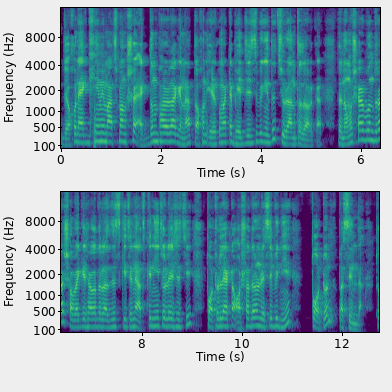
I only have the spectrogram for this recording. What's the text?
যখন একঘেয়েমি মাছ মাংস একদম ভালো লাগে না, তখন এরকম একটা ভেজ রেসিপি কিন্তু চূড়ান্ত দরকার। তো নমস্কার বন্ধুরা, সবাইকে স্বাগত রাজেশ কিচেনে আজকে নিয়ে চলে এসেছি পটলের একটা অসাধারণ রেসিপি নিয়ে পটল পাসিন্দা। তো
